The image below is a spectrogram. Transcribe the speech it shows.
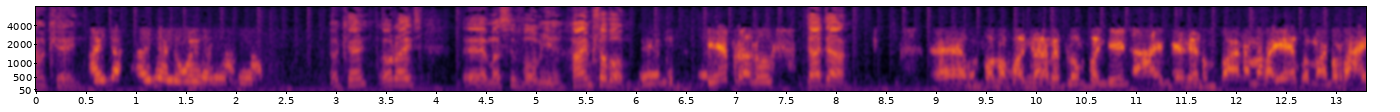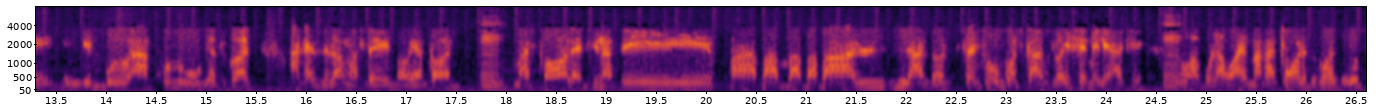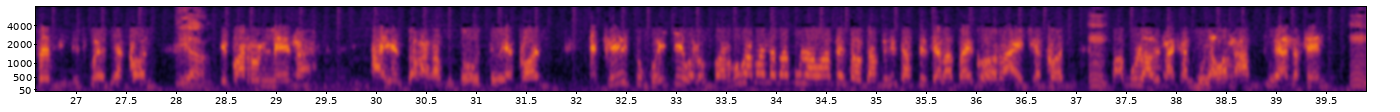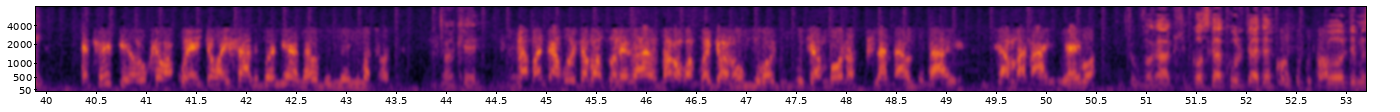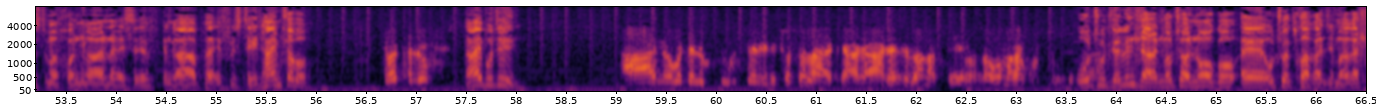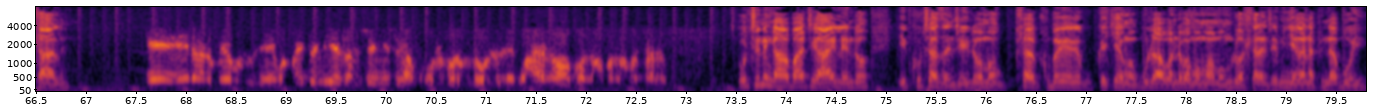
okay. Ayinanto kwenza ngabo okay all right. Eh masive omnye. Hayi mhlobo. Yebra lo tata eh umfana wakwangqala beblomfondeni hayi miyekena umfana makayekwe mani urayi ngimbu akhulule because akenzelwa ngafema uyaqona masixole thina lanto sentsho unkosikazi lo ifemeli yakhe lowabulawayo makaxole because usevile isigwebo uyaqona iparoli lena. Ayenziwanga ngabutoti uyaqona at least ugwetyiwe lo mfana. Kukho abantu ababulawa apha esouth africa ijustice yalapha ayikho right uyaqonda Mm. babulawa ingathi andibulawanga abdu uyandastand mm. At least ukhe wagwetywa wayihlala i-twenty years ayozimnyenyi madoda okay. Nabantu akwethu abasolekayo zange kwagwetywa nomntu kodwa ukuthi siyambona siphila nayo naye sihamba naye uyayibo? Ndikuva kakuhle. Nkosi kakhulu tata. Nkosi, kuthwa. konke mr marhwanqana SF ngapha efree state. Hayi mhlobo. Kodwa lo. Hayi buti hayi noko usevile ixesha lakhe akenzelwa favor noko makakhudule uthi udlela indlala nxa kuthiwa noko um uthiwe chwaka nje makahlale. Eh into kaloku uyokululekwa ma i-twenty years amshenisi kakhulu for umntu olulekwayo noko noko noko taluku uthini ngaba bathi hayi le nto ikhuthaza nje into yoba makuhlala kuqhubekeke kugetyengwa abantu abangoomama umntu ohlala nje iminyaka aphinde abuye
